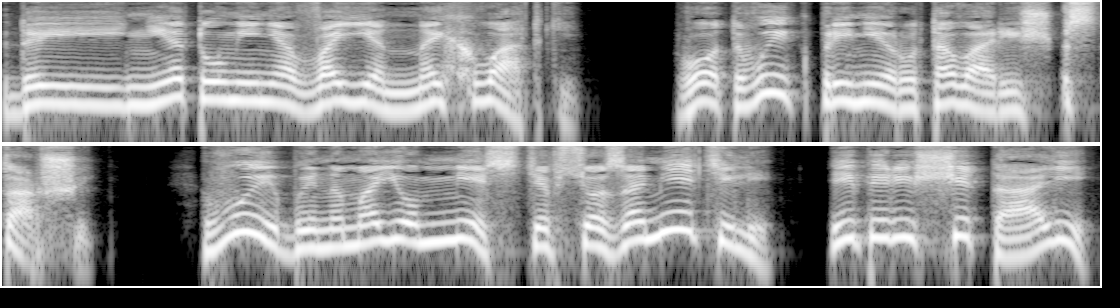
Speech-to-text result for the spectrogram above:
Да и нет у меня военной хватки. Вот вы, к примеру, товарищ старший, вы бы на моем месте все заметили и пересчитали,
